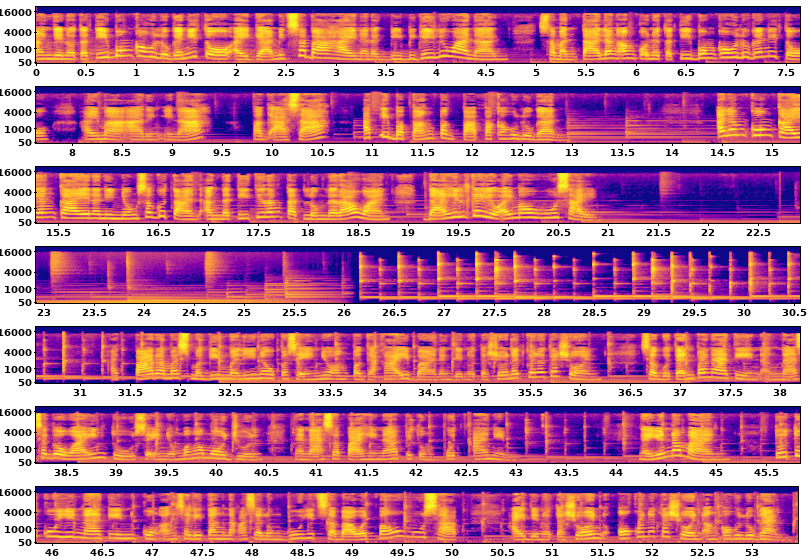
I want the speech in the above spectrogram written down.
Ang denotatibong kahulugan nito ay gamit sa bahay na nagbibigay liwanag, samantalang ang konotatibong kahulugan nito ay maaaring ina, pag-asa, at iba pang pagpapakahulugan. Alam kong kayang-kaya na ninyong sagutan ang natitirang tatlong larawan dahil kayo ay mahuhusay. At para mas maging malinaw pa sa inyo ang pagkakaiba ng denotasyon at konotasyon, sagutan pa natin ang nasa gawain 2 sa inyong mga module na nasa pahina 76. Ngayon naman, tutukuyin natin kung ang salitang nakasalungguhit sa bawat pangungusap ay denotasyon o konotasyon ang kahulugan.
